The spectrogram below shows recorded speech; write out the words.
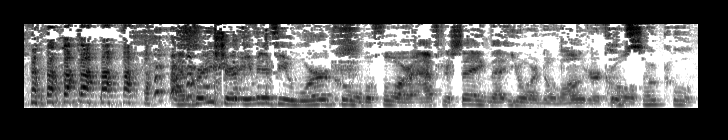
I'm pretty sure even if you were cool before, after saying that, you are no longer I'm cool. so cool.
